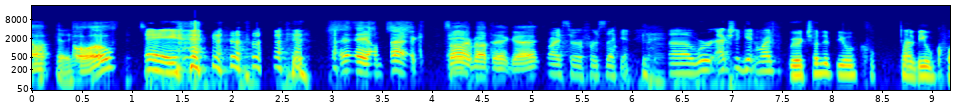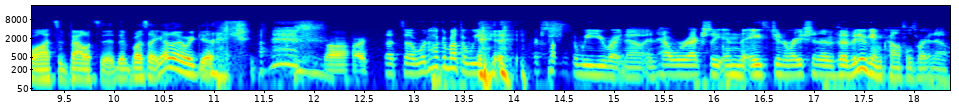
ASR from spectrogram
Okay. Hello? Hey, Hey, I'm back. Sorry about that, guys. Bryce there for a second. Uh, we're actually getting right. We were trying to be all qu- trying to be all quiet about it, and then Bryce like, "Hello again." Sorry. But uh, we're talking about the Wii. we're actually talking about the Wii U right now, and how we're actually in the eighth generation of uh, video game consoles right now,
